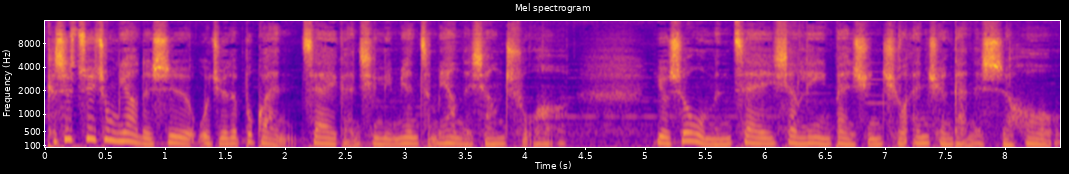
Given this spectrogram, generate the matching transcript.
可是最重要的是，我觉得不管在感情里面怎么样的相处啊。有时候我们在向另一半寻求安全感的时候，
